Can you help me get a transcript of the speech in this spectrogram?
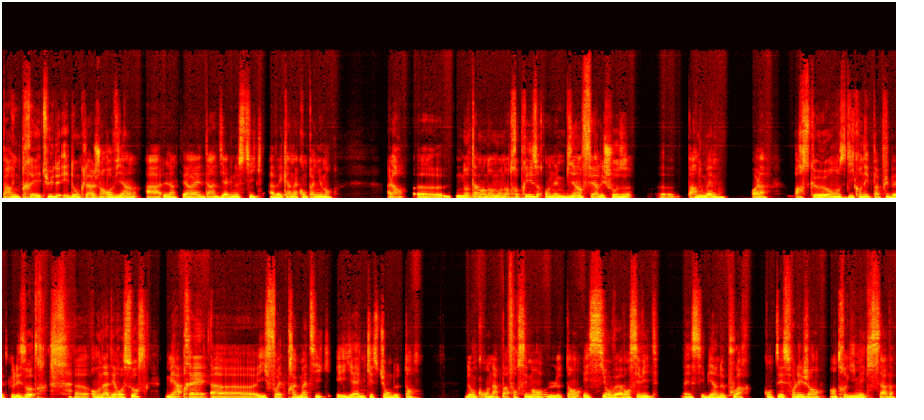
par une préétude. Et donc là, j'en reviens à l'intérêt d'un diagnostic avec un accompagnement. Alors, notamment dans mon entreprise, on aime bien faire les choses par nous-mêmes. Voilà parce que on se dit qu'on n'est pas plus bête que les autres, euh, on a des ressources, mais après, euh, il faut être pragmatique et il y a une question de temps. Donc, on n'a pas forcément le temps, et si on veut avancer vite, ben, c'est bien de pouvoir compter sur les gens, entre guillemets, qui savent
